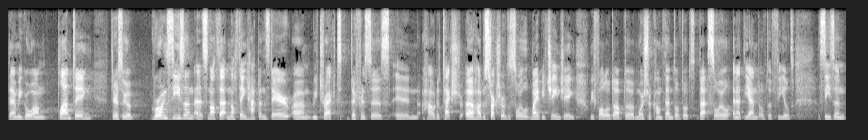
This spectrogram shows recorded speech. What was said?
Then we go on planting. There's a growing season, and it's not that nothing happens there. Um, we tracked differences in how the texture, uh, how the structure of the soil might be changing. We followed up the moisture content of those, that soil, and at the end of the field season,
